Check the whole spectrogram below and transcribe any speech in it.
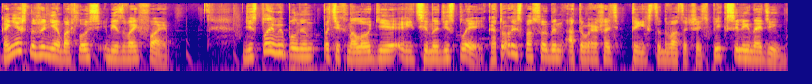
Конечно же не обошлось без Wi-Fi. Дисплей выполнен по технологии Retina Display, который способен отображать 326 пикселей на дюйм.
